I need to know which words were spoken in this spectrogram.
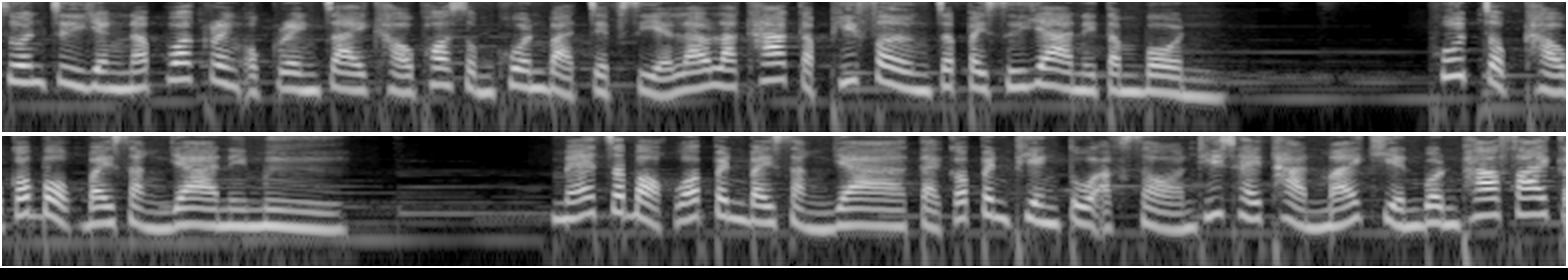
ส่วนจือยังนับว่าเกรงอกเกรงใจเขาพอสมควรบาดเจ็บเสียแล้วละค่ากับพี่เฟิงจะไปซื้อยาในตำบล พูดจบเขาก็โบกใบสั่งยาในมือ แม้จะบอกว่าเป็นใบสั่งยาแต่ก็เป็นเพียงตัวอักษรที่ใช้ฐานไม้เขียนบนผ้าฝ้ายเ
